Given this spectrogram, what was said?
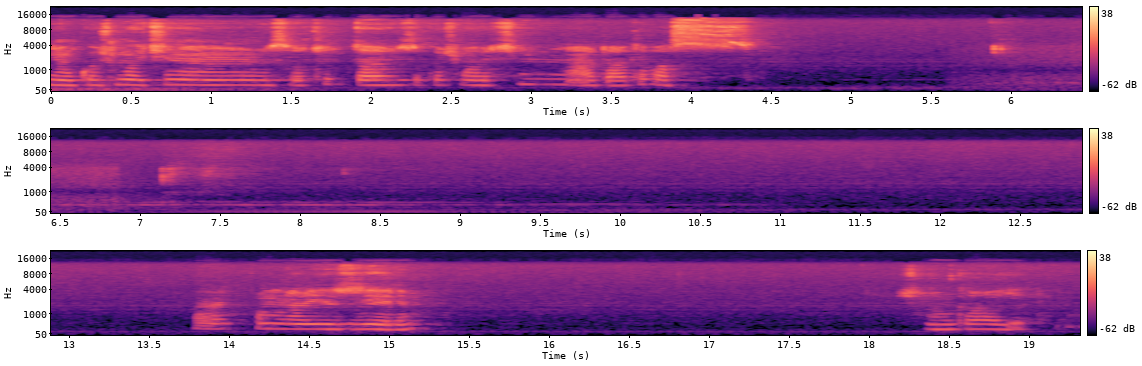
Yani koşmak için e, hızlı tut daha hızlı koşmak için arda arda bas. Evet bunları izleyelim. Şangay yapımı.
